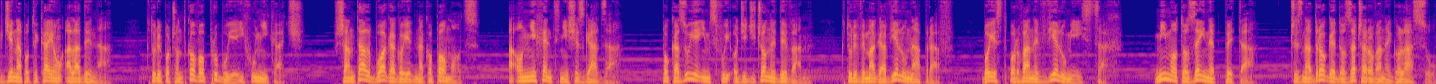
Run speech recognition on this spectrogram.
gdzie napotykają Aladyna, który początkowo próbuje ich unikać. Chantal błaga go jednak o pomoc, a on niechętnie się zgadza. Pokazuje im swój odziedziczony dywan, który wymaga wielu napraw, bo jest porwany w wielu miejscach. Mimo to Zeynep pyta, czy zna drogę do zaczarowanego lasu.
